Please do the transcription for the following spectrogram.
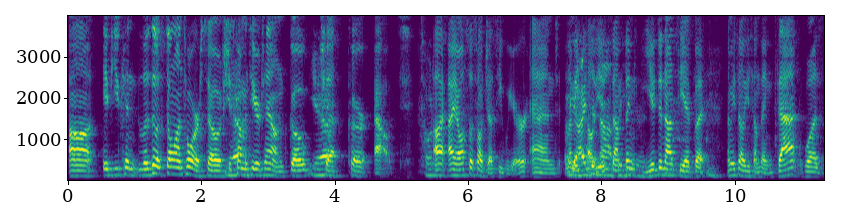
Uh, if you can, Lizzo is still on tour, so if she's Yeah. coming to your town, go Yeah. check her out. Totally. Oh, I, I also saw Jessie Ware, and let yeah, me tell you not, something. did. You did not see it, but let me tell you something. That was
